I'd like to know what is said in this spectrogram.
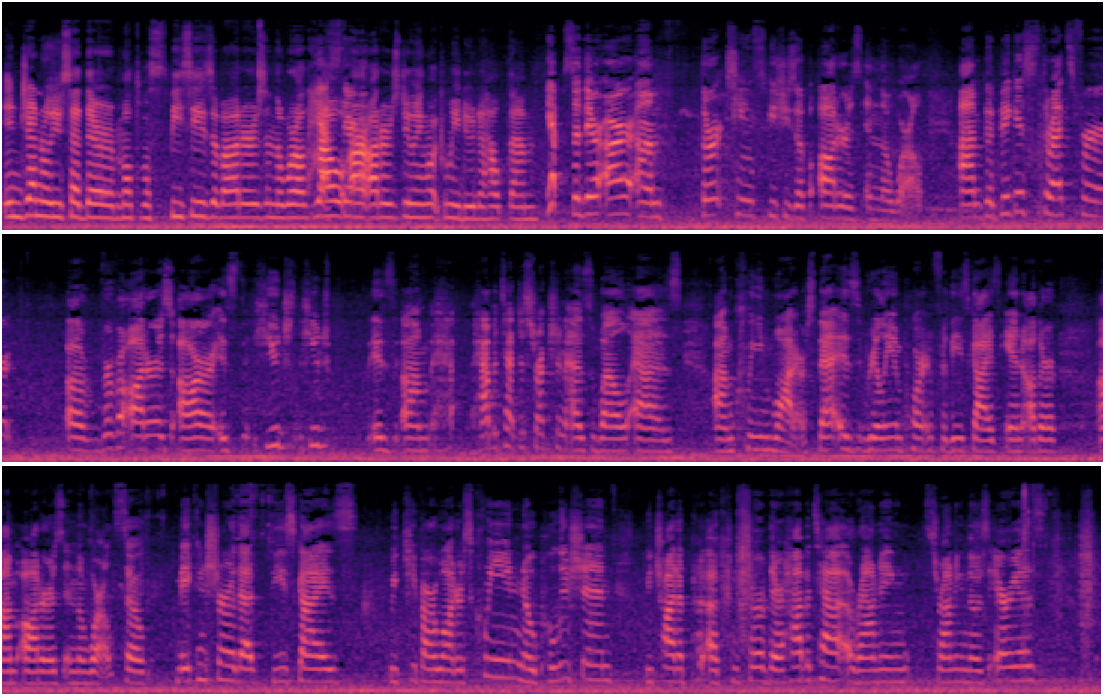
In general, you said there are multiple species of otters in the world. Yes, How are are. otters doing? What can we do to help them? Yep, so there are um, 13 species of otters in the world. Um, the biggest threats for uh, river otters are is huge, huge is um, ha- habitat destruction as well as um, clean water. So that is really important for these guys and other um, otters in the world. So making sure that these guys, we keep our waters clean, no pollution. We try to uh, conserve their habitat surrounding surrounding those areas.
